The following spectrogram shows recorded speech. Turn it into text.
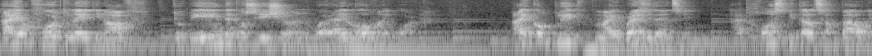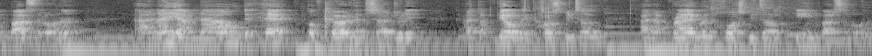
I am fortunate enough to be in the position where I love my work. I complete my residency at Hospital Sant Pau in Barcelona and I am now the head of cardiac surgery at a public hospital and a private hospital in Barcelona.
